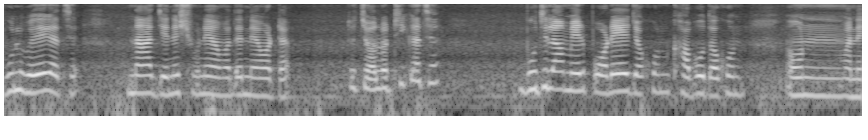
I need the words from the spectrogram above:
ভুল হয়ে গেছে, না জেনে শুনে আমাদের নেওয়াটা। তো চলো, ঠিক আছে। বুঝলাম, এর পরে যখন খাব তখন মানে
